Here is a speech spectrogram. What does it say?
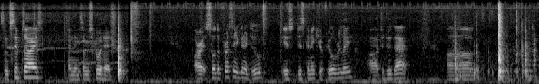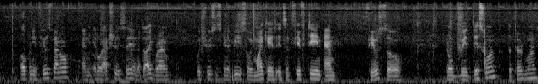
some zip ties, and then some screw head. All right, so the first thing you're gonna do is disconnect your fuel relay. Uh, to do that, uh, open your fuse panel, and it'll actually say in the diagram which fuse is gonna be. So in my case, it's a 15 amp fuse, so it'll be this one, the third one.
